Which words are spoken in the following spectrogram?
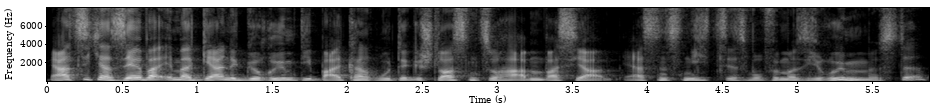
Er hat sich ja selber immer gerne gerühmt, die Balkanroute geschlossen zu haben, was ja erstens nichts ist, wofür man sich rühmen müsste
